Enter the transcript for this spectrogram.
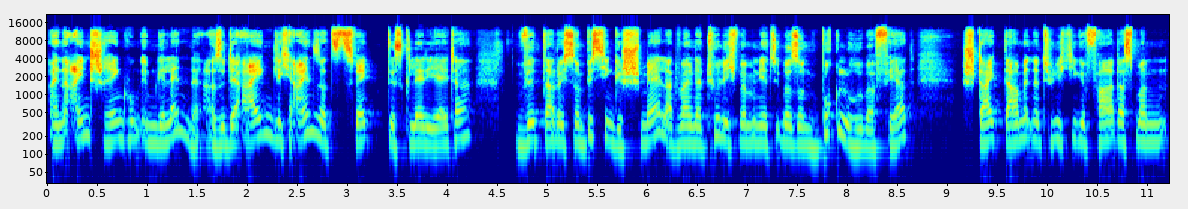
eine Einschränkung im Gelände. Also der eigentliche Einsatzzweck des Gladiator wird dadurch so ein bisschen geschmälert, weil natürlich, wenn man jetzt über so einen Buckel rüberfährt, steigt damit natürlich die Gefahr, dass man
